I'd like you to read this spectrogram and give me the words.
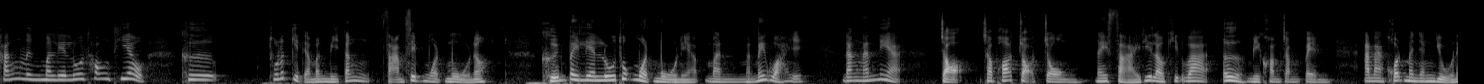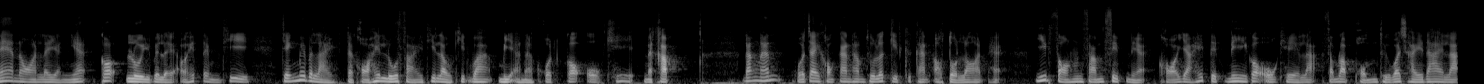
ครั้งหนึ่งมาเรียนรู้ท่องเที่ยว คือธุรกิจอะมันมีตั้ง 30 หมวดหมู่เนาะขืนไปเรียนรู้ทุกหมวดหมู่เนี่ยมันมันไม่ไหว ดังนั้นเนี่ย เจาะเฉพาะเจาะจงในสายที่เราคิดว่า เออ มีความจำเป็น อนาคตมันยังอยู่แน่นอนอะไรอย่างเงี้ย ก็ลุยไปเลยเอาให้เต็มที่ เจ๊งไม่เป็นไร แต่ขอให้รู้สายที่เราคิดว่ามีอนาคตก็โอเคนะครับ ดังนั้นหัวใจของการทำธุรกิจคือการเอาตัวรอดฮะยี่สิบสองถึงสามสิบเนี่ย ขออย่าให้ติดหนี้ก็โอเคละสำหรับผมถือว่าใช้ได้ละ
